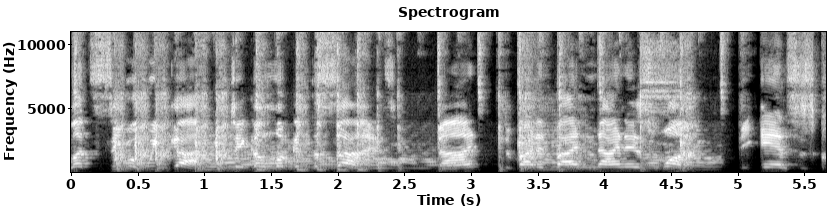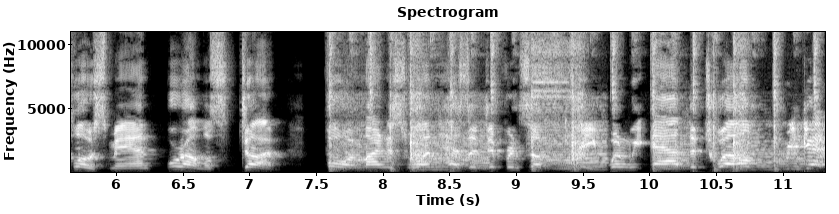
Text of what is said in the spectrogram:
Let's see what we got. Take a look at the signs. 9 divided by 9 is 1. The answer's close, man. We're almost done. 4 minus 1 has a difference of 3. When we add the 12, we get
